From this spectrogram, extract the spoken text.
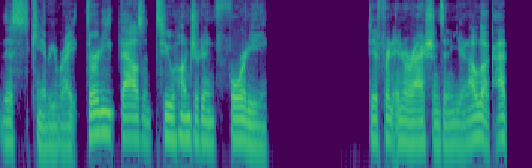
This can't be right. 30,240 different interactions in a year. Now, look, I,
